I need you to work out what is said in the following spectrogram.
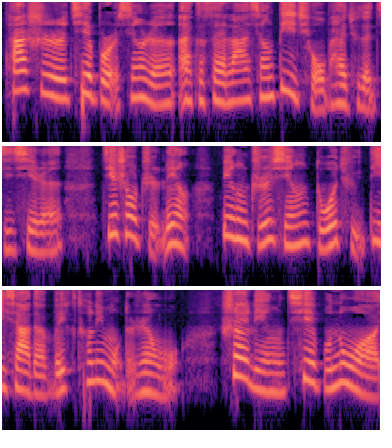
他是切布尔星人艾克塞拉向地球派去的机器人，接受指令并执行夺取地下的维克特利姆的任务。率领切布诺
